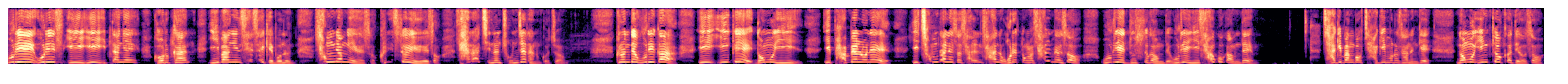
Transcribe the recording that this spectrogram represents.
우리 우리 이, 이, 이 땅의 거룩한 이방인 세세 계보는 성령에 의해서 그리스도에 의해서 사라지는 존재라는 거죠. 그런데 우리가 이 이게 너무 이 이 바벨론의 이 첨단에서 살, 산 오랫동안 살면서 우리의 누스 가운데 우리의 이 사고 가운데 자기 방법, 자기 힘으로 사는 게 너무 인격화되어서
